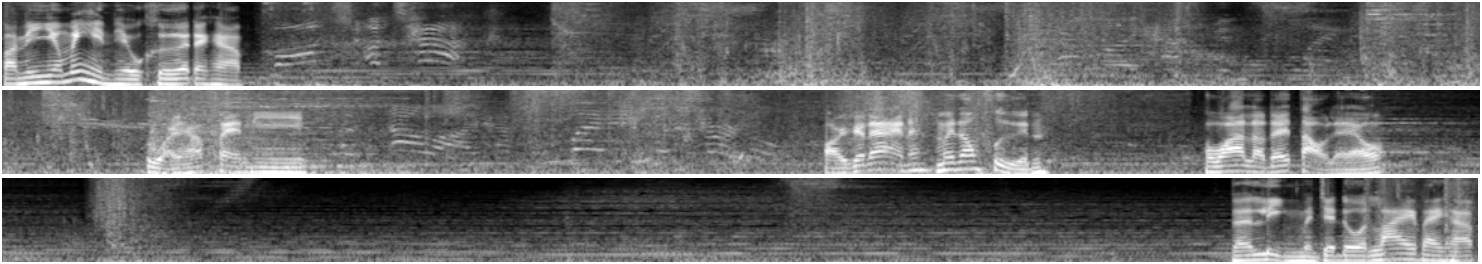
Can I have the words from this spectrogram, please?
ตอนนี้ยังไม่เห็นเฮลเคิร์ดนะครับ turtle. ถอยก็ได้นะ ไม่ต้องฝืน เพราะว่าเราได้เต่าแล้ว แล้วหลิงมันจะโดนไล่ไปครับ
